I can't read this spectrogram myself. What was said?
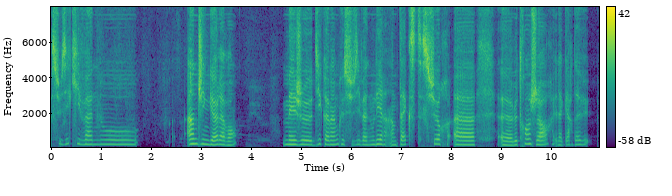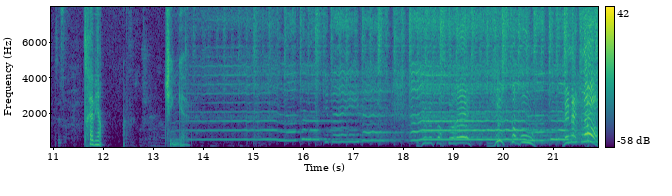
Suzy qui va nous un jingle avant mais je dis quand même que Suzy va nous lire un texte sur euh, euh, le transgenre et la garde à vue. Très bien. Jingle. Je le porterai jusqu'au bout. Mais maintenant,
